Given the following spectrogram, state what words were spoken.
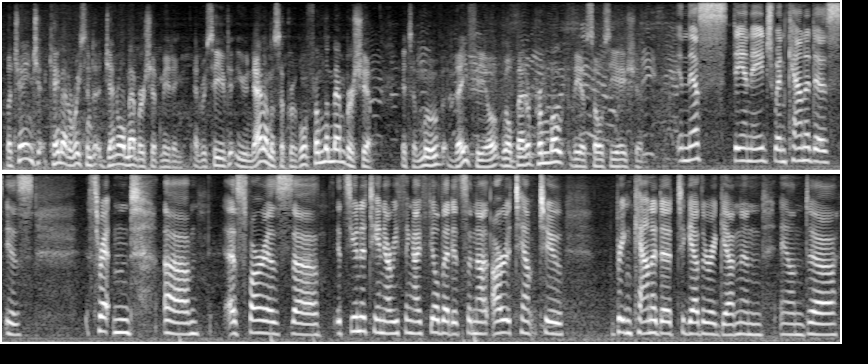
The change came at a recent general membership meeting and received unanimous approval from the membership. It's a move they feel will better promote the association. In this day and age when Canada is, is threatened um, as far as uh, its unity and everything, I feel that it's an, our attempt to bring Canada together again. And, and uh,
